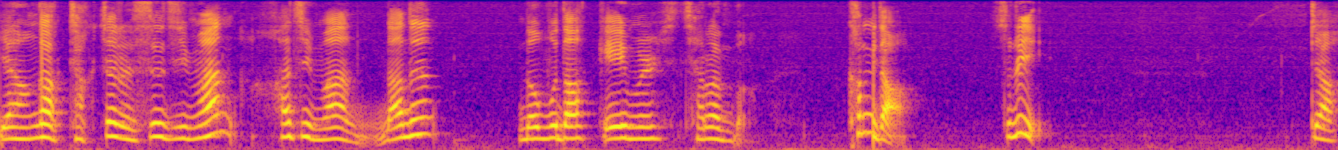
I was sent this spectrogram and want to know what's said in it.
양각 작전을 쓰지만 하지만 나는 너보다 게임을 잘한다. 갑니다. 3 자,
